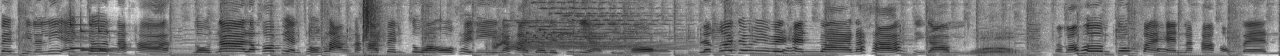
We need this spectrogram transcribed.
เป็น Pirelli Angel นะคะ โหลดหน้าแล้วก็เปลี่ยนโชคหลังนะคะ เป็นตัว OKD นะคะ ตัวเลจิเนียสีทอง แล้วก็จะมีเป็นแฮนด์บาร์นะคะ สีดำแล้วก็เพิ่มตุ้มปลายแฮนด์นะคะของแบรนด์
